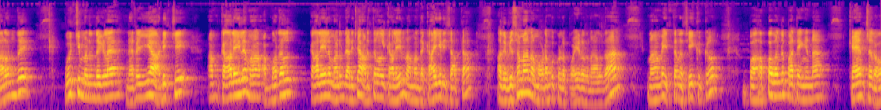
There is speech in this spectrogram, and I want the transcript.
மறந்து பூச்சி மருந்துகளை நிறைய அடித்து நம் காலையில் ம முதல் காலையில் மருந்து அடித்தா அடுத்த நாள் காலையில் நம்ம அந்த காய்கறி சாப்பிட்டா அது விஷமாக நம்ம உடம்புக்குள்ளே போயிடுறதுனால தான் நாம் இத்தனை சீக்குக்கும். இப்போ அப்போ வந்து பார்த்திங்கன்னா கேன்சரோ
